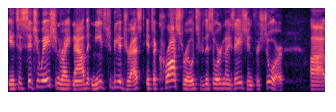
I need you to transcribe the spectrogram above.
it's a situation right now that needs to be addressed. It's a crossroads for this organization for sure. Uh,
